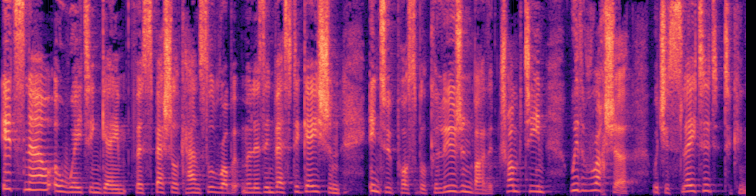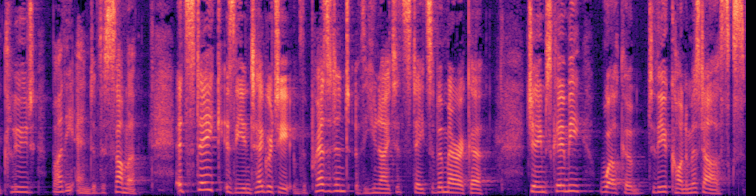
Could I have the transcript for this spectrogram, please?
It's now a waiting game for special counsel Robert Mueller's investigation into possible collusion by the Trump team with Russia, which is slated to conclude by the end of the summer. At stake is the integrity of the President of the United States of America. James Comey, welcome to The Economist Asks.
